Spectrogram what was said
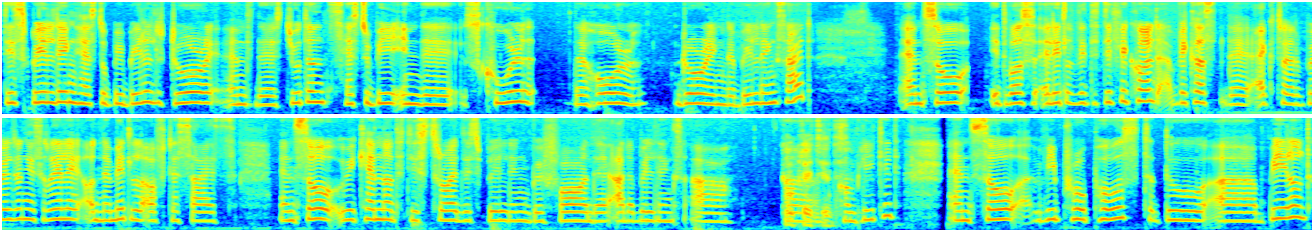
this building has to be built during, and the students has to be in the school the whole during the building site, and so it was a little bit difficult because the actual building is really on the middle of the size. And so we cannot destroy this building before the other buildings are Completed. completed. And so we proposed to uh, build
